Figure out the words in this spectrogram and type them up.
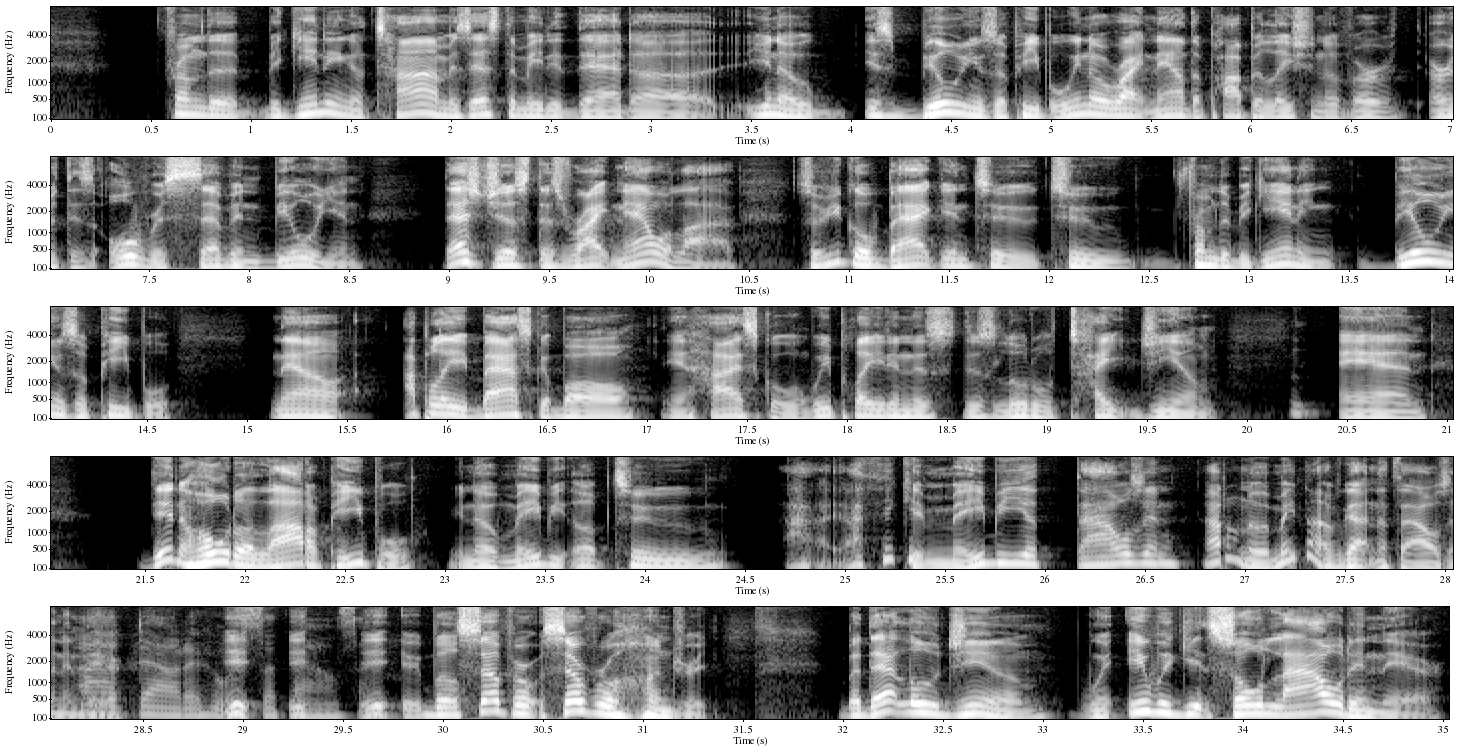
from the beginning of time, it's estimated that uh, you know it's billions of people. We know right now the population of Earth Earth is over seven billion. That's just as right now alive. So if you go back into to from the beginning, billions of people. Now, I played basketball in high school. We played in this this little tight gym, and didn't hold a lot of people. You know, maybe up to I, I think it may be a thousand. I don't know. It may not have gotten a thousand in there. I doubt it was a thousand. it- it- well, several several hundred. But that little gym, when it would get so loud in there,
